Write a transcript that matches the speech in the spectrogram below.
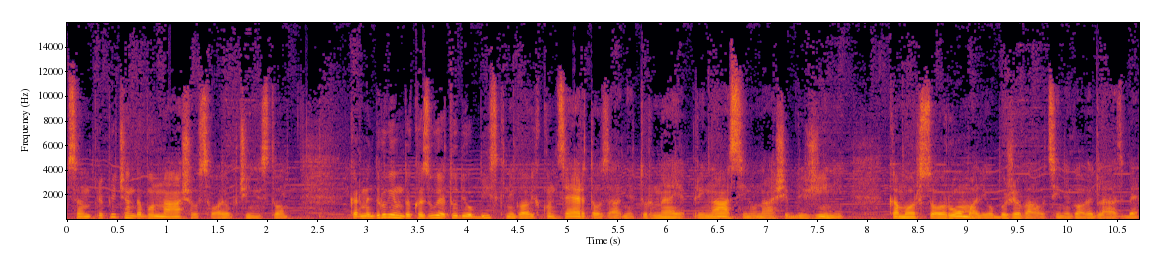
sem prepričan, da bo našel svoje občinstvo kar med drugim dokazuje tudi obisk njegovih koncertov zadnje turneje pri nas in v naši bližini, kamor so romali oboževalci njegove glasbe.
